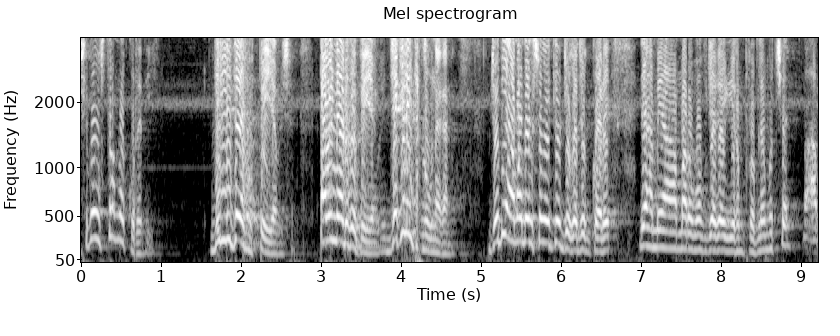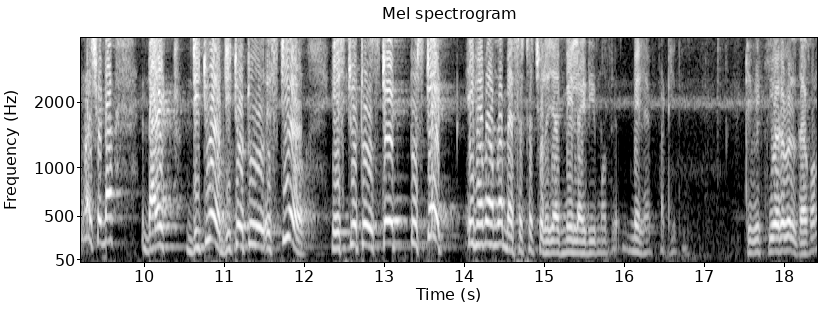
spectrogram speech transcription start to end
সে ব্যবস্থা আমরা করে দিই। দিল্লিতে পেয়ে যাবে সে তামিলনাড়ুতে পেয়ে যাবে, যেখানেই থাকুক না কেন। যদি আমাদের সঙ্গে কেউ যোগাযোগ করে যে আমি আমার অমুক জায়গায় এরকম প্রবলেম হচ্ছে আমরা সেটা direct DTO DTO to STO STO to state to state এইভাবে আমরা মেসেজটা চলে যায় মেল আইডির মধ্যে মেলে পাঠিয়ে দিই। টিভি কিউরেবল দেখুন?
